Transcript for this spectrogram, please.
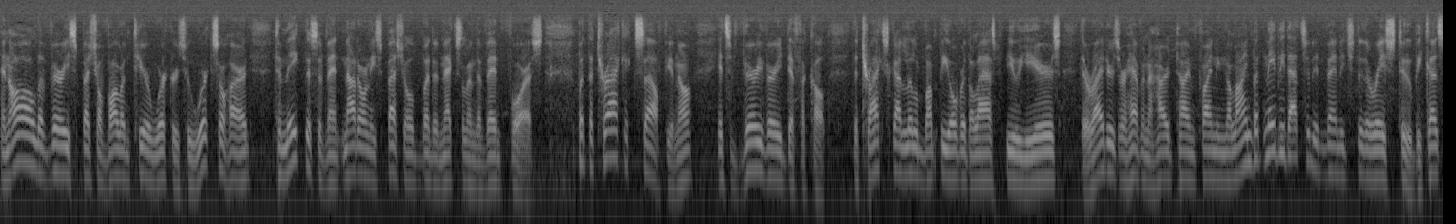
and all the very special volunteer workers who work so hard to make this event not only special, but an excellent event for us. But the track itself, you know, it's very, very difficult. The track's got a little bumpy over the last few years. The riders are having a hard time finding the line, but maybe that's an advantage to the race, too, because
